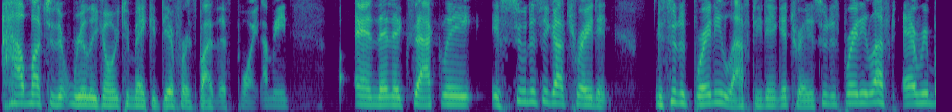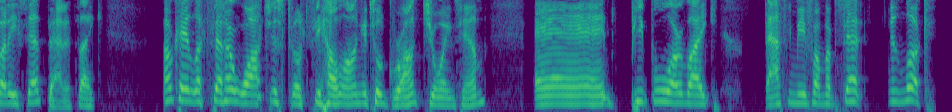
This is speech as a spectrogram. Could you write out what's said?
how much is it really going to make a difference by this point? I mean, and then exactly as soon as he got traded, as soon as Brady left, he didn't get traded. As soon as Brady left, everybody said that. It's like, okay, let's set our watches. Let's see how long until Gronk joins him. And people are like asking me if I'm upset. And look,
